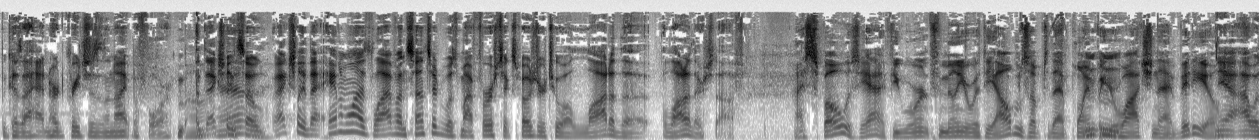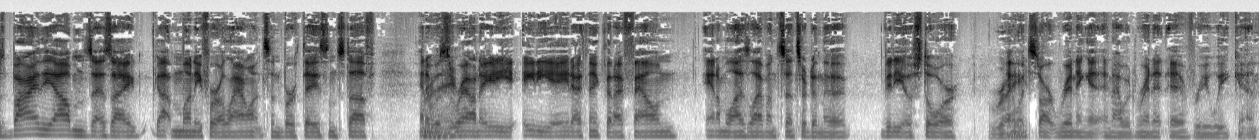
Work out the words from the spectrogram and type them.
because I hadn't heard Creatures of the Night before. Oh, it's actually, so Oh, actually, that Animalized Live Uncensored was my first exposure to a lot of the a lot of their stuff. I suppose, yeah. If you weren't familiar with the albums up to that point, but you're watching that video. Yeah, I was buying the albums as I got money for allowance and birthdays and stuff. And it was around 80, 88, I think, that I found Animalized Live Uncensored in the video store. Right. And would start renting it, and I would rent it every weekend.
